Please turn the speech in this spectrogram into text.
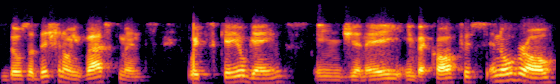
those additional investments with scale gains in G&A, in back office, and overall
